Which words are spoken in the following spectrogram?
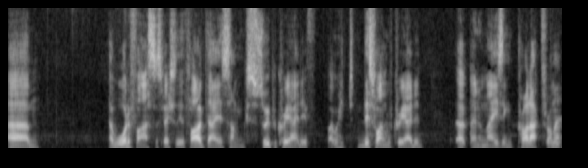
um, a water fast, especially the five day, is something super creative. Like we, this one, we've created a, an amazing product from it.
